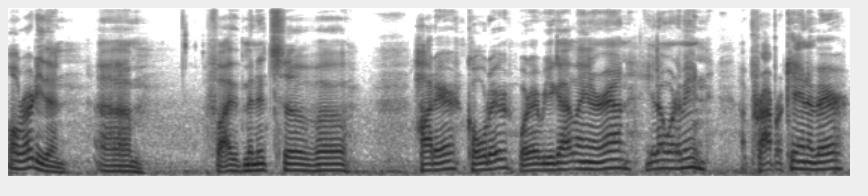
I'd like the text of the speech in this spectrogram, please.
Alrighty then. Um, five minutes of uh, hot air, cold air, whatever you got laying around. You know what I mean? A proper can of air.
